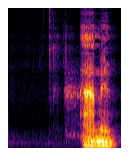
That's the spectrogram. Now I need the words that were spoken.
Amen.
